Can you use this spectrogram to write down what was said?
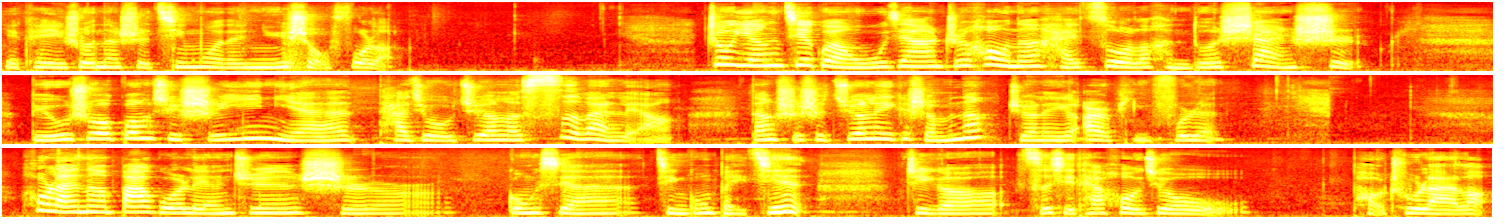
也可以说呢是清末的女首富了。周莹接管吴家之后呢，还做了很多善事，比如说光绪十一年，他就捐了四万两，当时是捐了一个什么呢？捐了一个二品夫人。后来呢，八国联军是攻陷进攻北京，这个慈禧太后就跑出来了，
